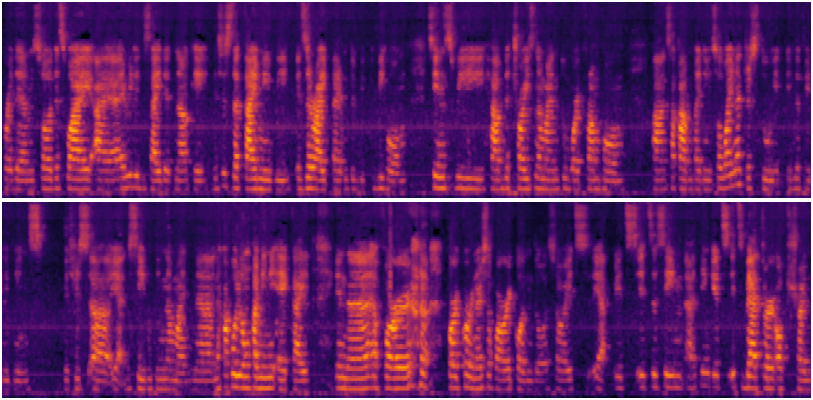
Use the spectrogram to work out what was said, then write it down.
for them. So that's why I, I really decided na okay this is the time maybe it's the right time to be, to be home. Since we have the choice naman to work from home uh, sa company. So why not just do it in the Philippines? Which is uh, yeah, the same thing naman na nakakulong kami ni Ekay in the four four corners of our condo. So it's yeah, it's it's the same. I think it's it's better option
